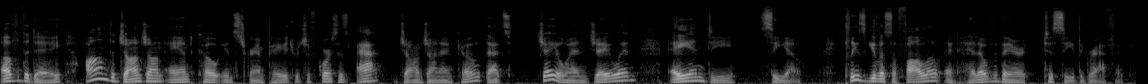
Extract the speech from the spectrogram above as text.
of the day on the Jon Jon and Co. Instagram page, which, of course, is at Jon Jon and Co. That's J O N J O N A N D C O. Please give us a follow and head over there to see the graphic.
